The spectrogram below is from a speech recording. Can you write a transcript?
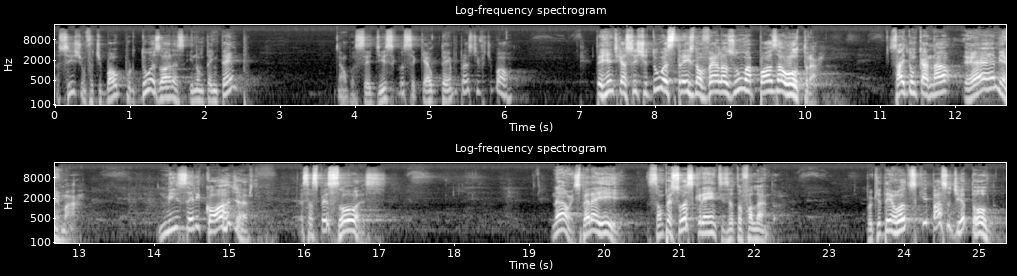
assiste um futebol por duas horas e não tem tempo? Não, você disse que você quer o tempo para assistir futebol. Tem gente que assiste duas, três novelas, uma após a outra. Sai de um canal. É, minha irmã. Misericórdia. Essas pessoas. Não, espera aí. São pessoas crentes, eu estou falando. Porque tem outros que passam o dia todo.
